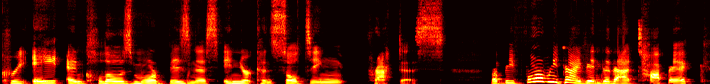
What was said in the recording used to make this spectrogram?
create and close more business in your consulting practice. But before we dive into that topic,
